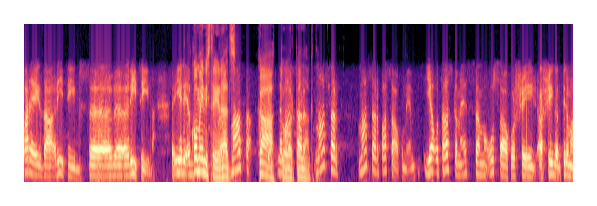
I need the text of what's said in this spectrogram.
pareizā rīcības uh, rīcība. Ir, Ko ministrija redz? Masa, Kā jā, to var panākt? Masa ar, masa ar pasākumiem. Jau tas, ka mēs esam uzsākuši ar šī gada 1.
